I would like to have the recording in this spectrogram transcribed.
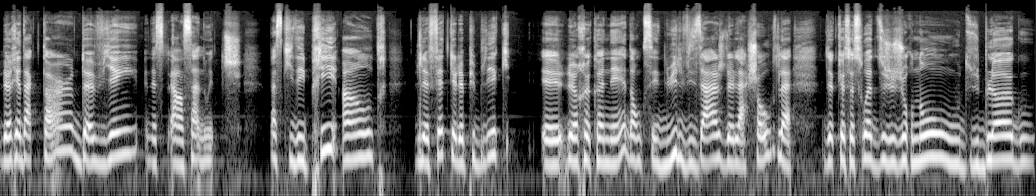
le rédacteur devient en sandwich parce qu'il est pris entre le fait que le public euh, le reconnaît, donc c'est lui le visage de la chose, de, que ce soit du journal ou du blog, ou,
